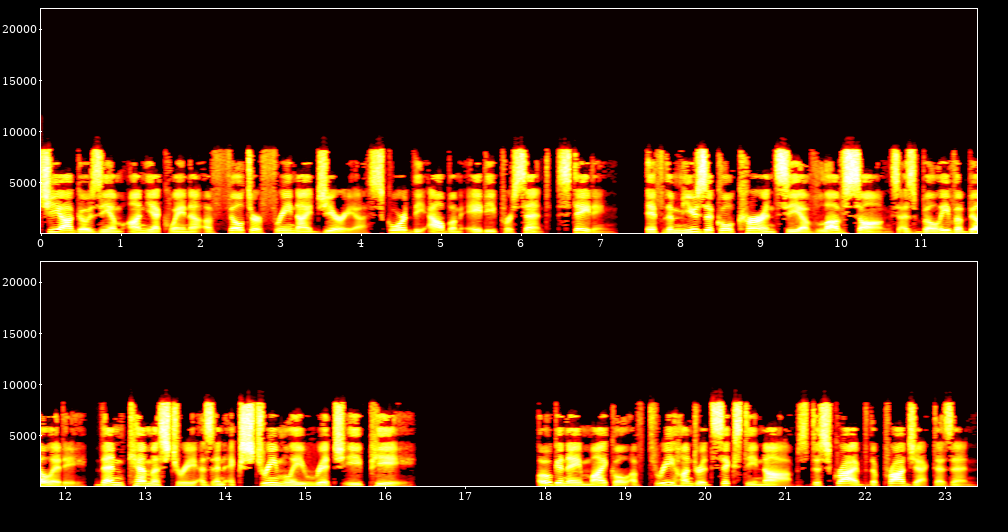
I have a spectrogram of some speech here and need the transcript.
Chiagoziem Onyekwena of Filter Free Nigeria scored the album 80%, stating, if the musical currency of love songs is believability, then chemistry is an extremely rich EP. Ogene Michael of 360nobs described the project as an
